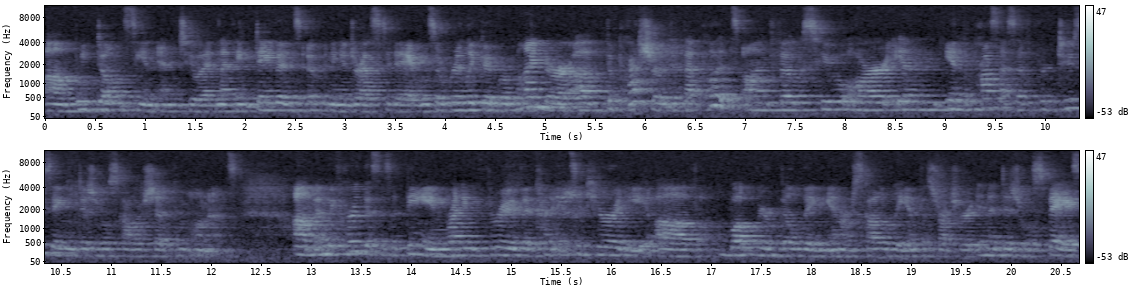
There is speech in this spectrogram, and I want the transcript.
um, we don't see an end to it. And I think David's opening address today was a really good reminder of the pressure that that puts on folks who are in, in the process of producing digital scholarship components. Um, and we've heard this as a theme running through the kind of insecurity of what we're building in our scholarly infrastructure in a digital space.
